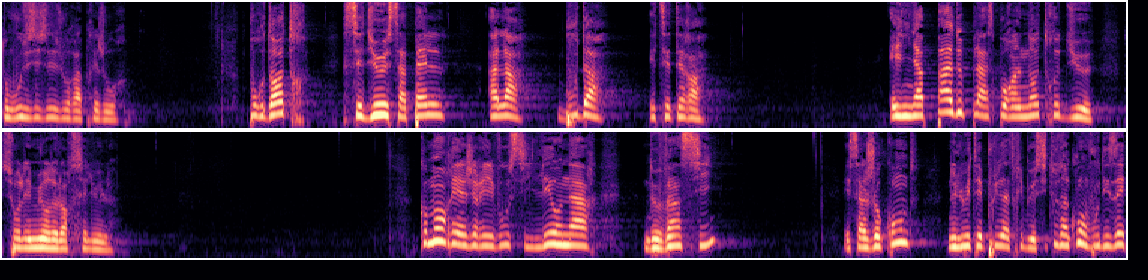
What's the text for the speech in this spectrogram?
dont vous utilisez jour après jour. Pour d'autres, ces dieux s'appellent Allah, Bouddha, etc. Et il n'y a pas de place pour un autre Dieu sur les murs de leurs cellules. Comment réagiriez-vous si Léonard de Vinci et sa Joconde ne lui étaient plus attribués Si tout d'un coup on vous disait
